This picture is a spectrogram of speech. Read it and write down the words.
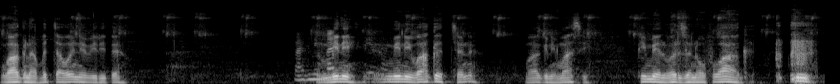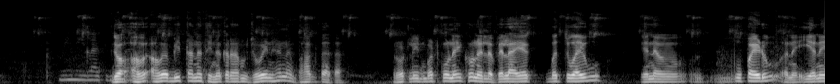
વાઘના બચ્ચા હોય ને એવી રીતે. મિની મિની વાઘ જ છે ને? વાઘની માસી. ફિમેલ વર્ઝન ઓફ વાઘ. જો હવે હવે બીતા નથી નકર આમ જોઈને હે ને ભાગતા હતા. રોટલીને બટકું નાખ્યું ને એટલે પેલા એક બચ્ચું આવ્યું એને ઉપાડ્યું અને એને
